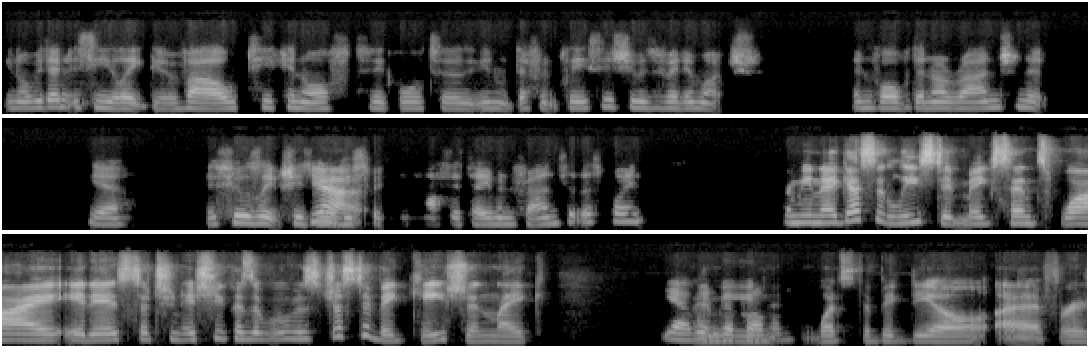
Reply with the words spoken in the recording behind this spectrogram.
you know we didn't see like Val taking off to go to you know different places. She was very much involved in her ranch, and it yeah it feels like she's yeah. maybe spending half the time in France at this point. I mean, I guess at least it makes sense why it is such an issue because it was just a vacation. Like, yeah, wouldn't I mean, be a problem. What's the big deal uh, for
